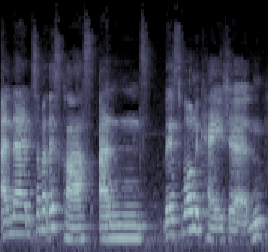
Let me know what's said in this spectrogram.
and then so I'm at this class and this one occasion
